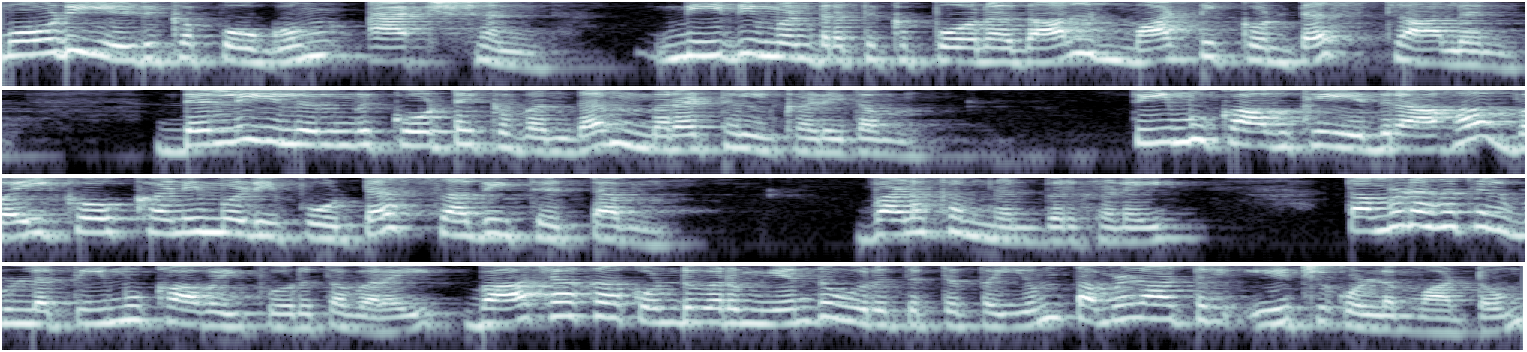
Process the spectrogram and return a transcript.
மோடி எடுக்க போகும் ஆக்ஷன். நீதிமன்றத்துக்கு போனதால் மாட்டிக்கொண்ட ஸ்டாலின். டெல்லியிலிருந்து கோட்டைக்கு வந்த மிரட்டல் கடிதம். திமுகவுக்கு எதிராக வைகோ கனிமொழி போட்ட சதி திட்டம். வணக்கம் நண்பர்களே. தமிழகத்தில் உள்ள திமுகவை பொறுத்தவரை பாஜக கொண்டு வரும் எந்த ஒரு திட்டத்தையும் தமிழ்நாட்டில் ஏற்றுக்கொள்ள மாட்டோம்.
